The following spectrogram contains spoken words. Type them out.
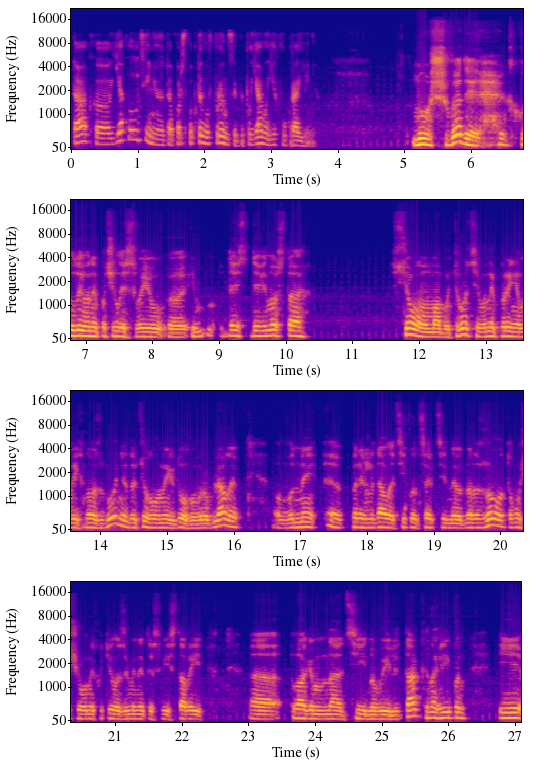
Так, е, як ви оцінюєте перспективи в принципі появи їх в Україні? Ну, шведи, коли вони почали свою е, десь 97-му, мабуть, році, вони прийняли їх на озброєння. До цього вони їх довго виробляли. Вони е, переглядали ці концепції неодноразово, тому що вони хотіли замінити свій старий е, лаген на цей новий літак на Гріпен. І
